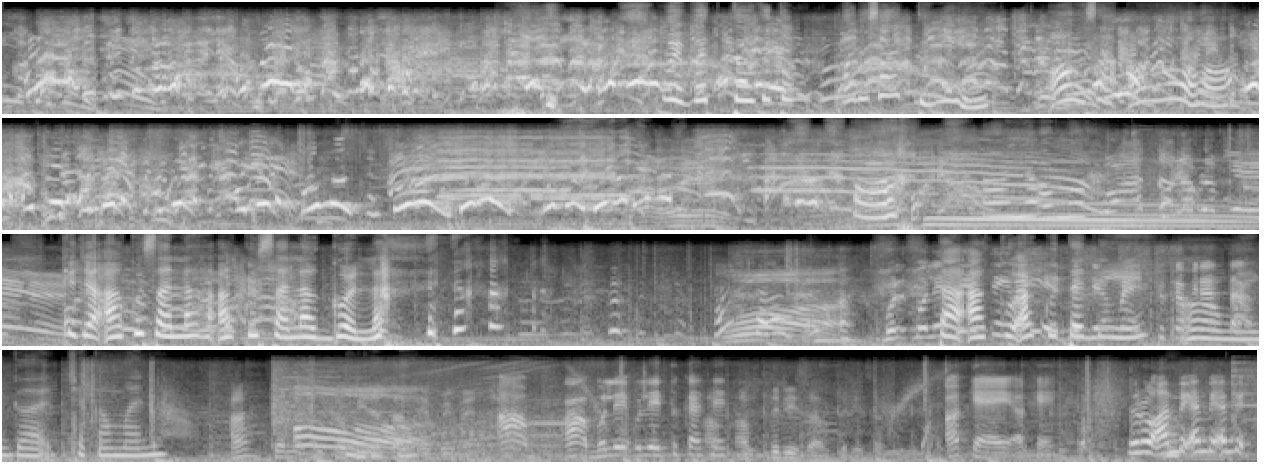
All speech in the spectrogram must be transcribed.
Weh, betul ke tu? Mana satu ni? Oh, satu. Oh. Ah, oi. Ah, ah, ya Allah. Kejap, aku salah. Aku salah gol lah. Wah. Boleh boleh Tak, aku aku tadi. Oh my god, cakaman. Ha? Oh. binatang every match. Ah, ah boleh boleh tukar Ah, setting. After this, after this, after this. Okey, okey. Turun, ambil, ambil, ambil.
